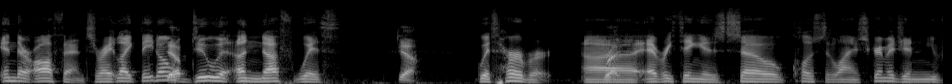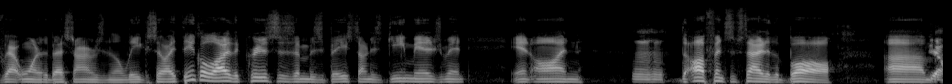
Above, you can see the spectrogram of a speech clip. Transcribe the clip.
in their offense, right? Like they don't Yep. do enough with Yeah. with Herbert. Uh, Right. Everything is so close to the line of scrimmage, and you've got one of the best arms in the league. So I think a lot of the criticism is based on his game management and on hmm the offensive side of the ball. Um, Yeah.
